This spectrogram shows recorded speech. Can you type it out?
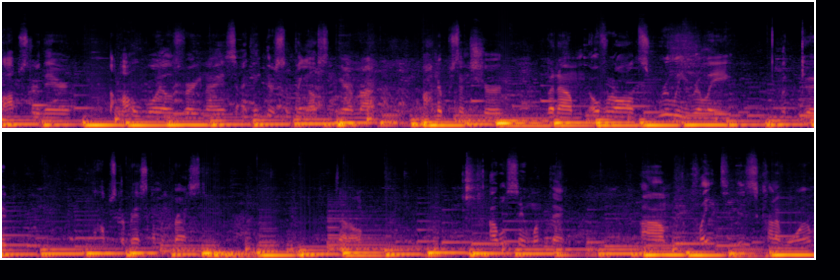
lobster there. The olive oil is very nice. I think there's something else in here. I'm not 100% sure, but um, overall, it's really, really a good lobster bisque. I'm impressed. Is that all? I will say one thing. Um, the plate is kind of warm.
